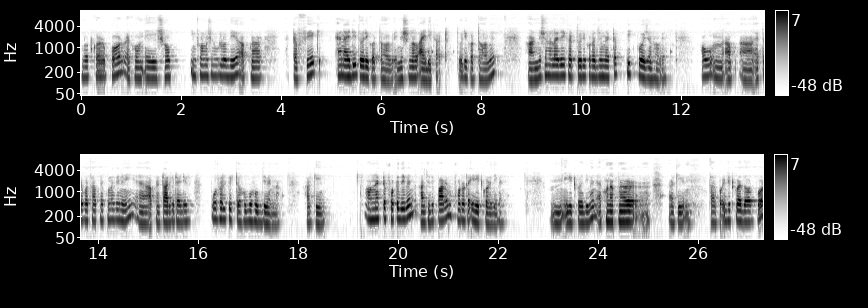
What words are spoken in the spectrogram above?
নোট করার পর এখন এই সব ইনফরমেশনগুলো দিয়ে আপনার একটা ফেক এনআইডি তৈরি করতে হবে ন্যাশনাল আইডি কার্ড তৈরি করতে হবে। আর ন্যাশনাল আইডি কার্ড তৈরি করার জন্য একটা পিক প্রয়োজন হবে। একটা কথা আপনি কোনো দিনই আপনার টার্গেট আইডির প্রোফাইল পিকটা হুবহুব দিবেন না। আর কি, অন্য একটা ফটো দিবেন, আর যদি পারেন ফটোটা এডিট করে দিবেন। এডিট করে দিবেন। এখন আপনার আর কি, তারপর এডিট করে দেওয়ার পর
